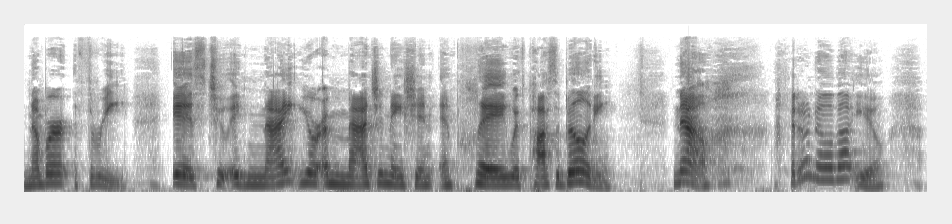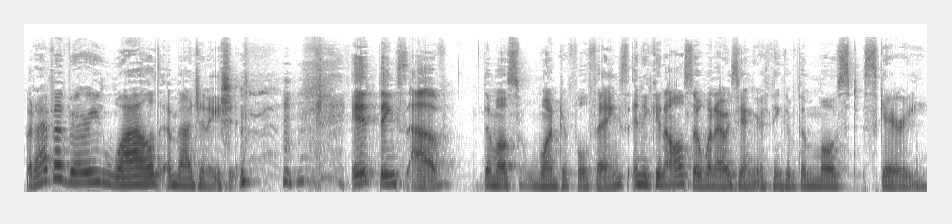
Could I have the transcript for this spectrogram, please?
Number three is to ignite your imagination and play with possibility. Now, I don't know about you, but I have a very wild imagination. it thinks of the most wonderful things, and it can also, when I was younger, think of the most scary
